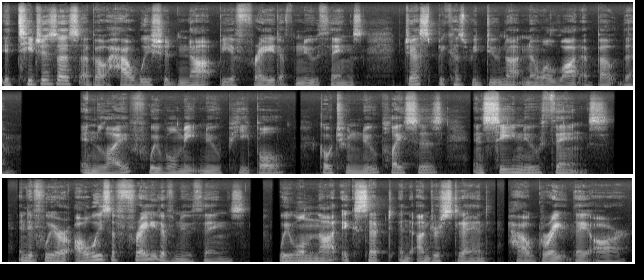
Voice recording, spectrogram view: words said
It teaches us about how we should not be afraid of new things just because we do not know a lot about them. In life, we will meet new people, go to new places, and see new things. And if we are always afraid of new things, we will not accept and understand how great they are.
